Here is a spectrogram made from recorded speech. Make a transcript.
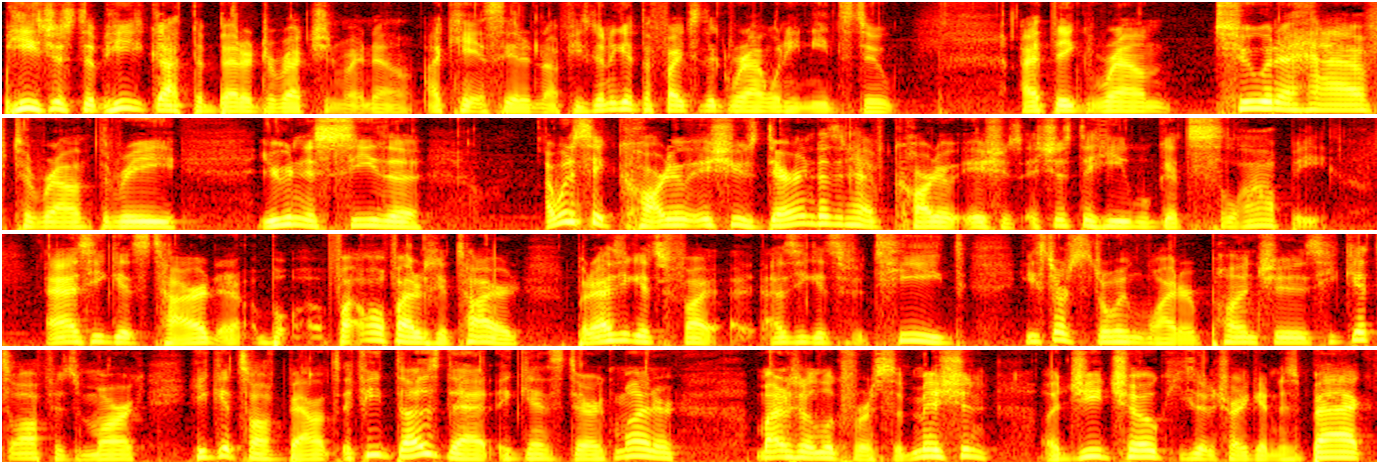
he's just—he's got the better direction right now. I can't say it enough. He's going to get the fight to the ground when he needs to. I think round two and a half to round three, you're going to see the I wouldn't say cardio issues. Darren doesn't have cardio issues. It's just that he will get sloppy as he gets tired. Uh, all fighters get tired, but as he gets fi- as he gets fatigued, he starts throwing wider punches. He gets off his mark. He gets off balance. If he does that against Darrick Minner, Minner's gonna look for a submission, a G choke. He's gonna try to get in his back.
